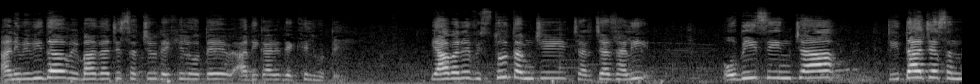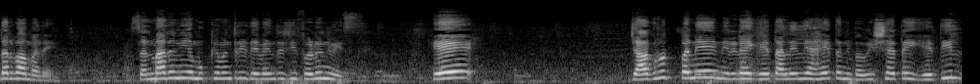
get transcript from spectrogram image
आणि विविध विभागाचे सचिव देखील होते अधिकारी देखील होते. यामध्ये विस्तृत आमची चर्चा झाली. ओबीसींच्या हिताच्या संदर्भामध्ये सन्माननीय मुख्यमंत्री देवेंद्रजी फडणवीस हे जागृतपणे निर्णय घेत आलेले आहेत आणि भविष्यातही घेतील.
